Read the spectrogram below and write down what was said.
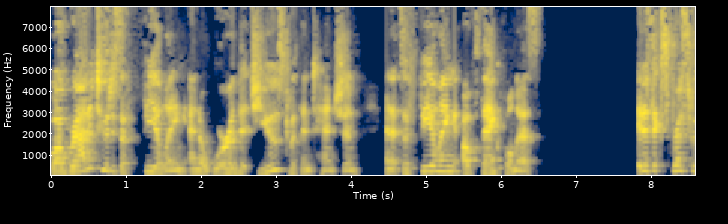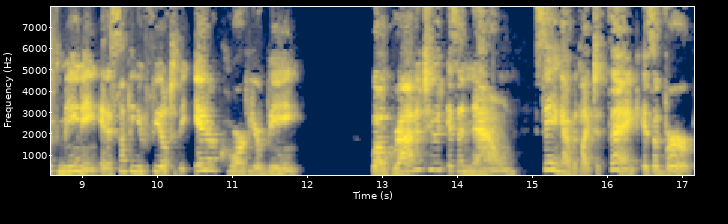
While gratitude is a feeling and a word that's used with intention, and it's a feeling of thankfulness, it is expressed with meaning. It is something you feel to the inner core of your being. While gratitude is a noun, saying I would like to thank is a verb.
